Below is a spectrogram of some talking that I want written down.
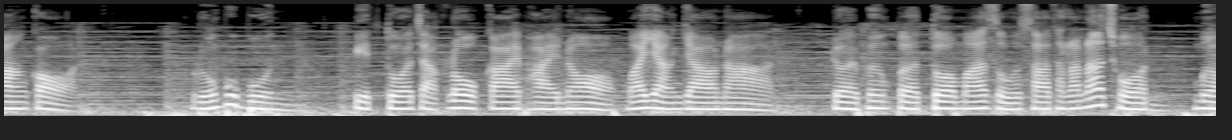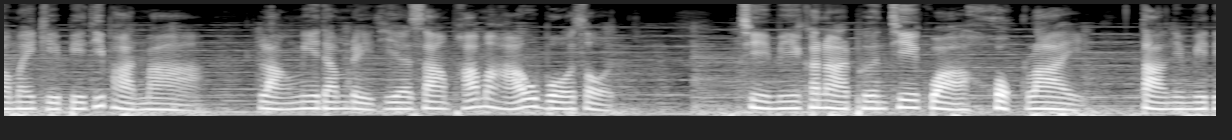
ปางก่อน หลวงปู่บุญปิดตัวจากโลกกายภายนอกมาอย่างยาวนาน โดยเพิ่งเปิดตัวมาสู่สาธารณชนเมื่อไม่กี่ปีที่ผ่านมา หลังมีดำริที่จะสร้างพระมหาอุโบสถ ที่มีขนาดพื้นที่กว่า 6 ไร่ ตามนิมิต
